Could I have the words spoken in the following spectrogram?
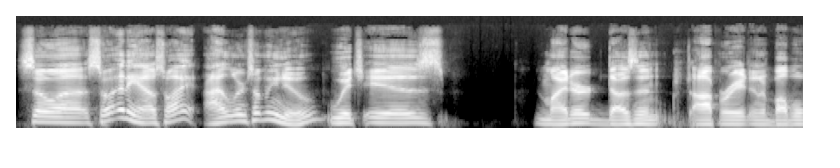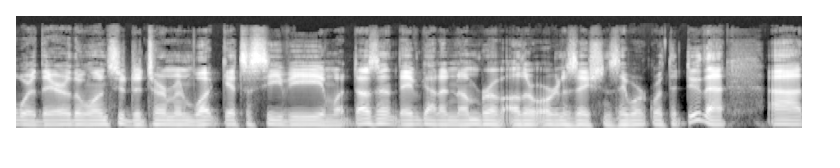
so uh, so anyhow, so I I learned something new, which is MITRE doesn't operate in a bubble where they're the ones who determine what gets a CV and what doesn't. They've got a number of other organizations they work with that do that. Uh,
